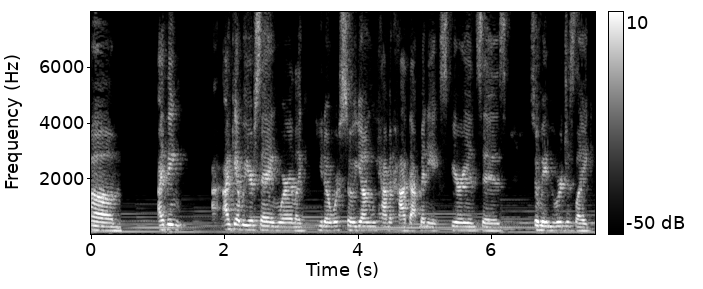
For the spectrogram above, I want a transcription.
um i think i get what you're saying where like you know we're so young we haven't had that many experiences so maybe we're just like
